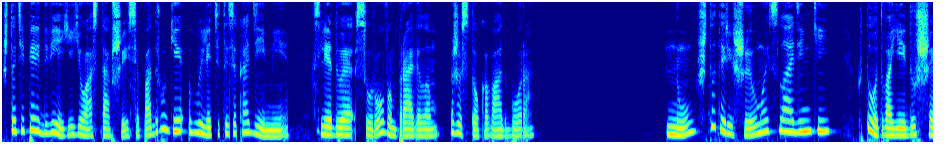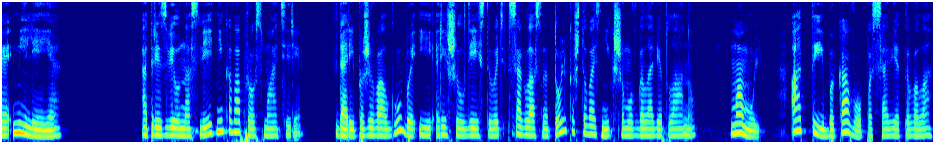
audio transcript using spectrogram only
что теперь две ее оставшиеся подруги вылетят из академии, следуя суровым правилам жестокого отбора. «Ну, что ты решил, мой сладенький? Кто твоей душе милее?» Отрезвил наследника вопрос матери. Дарий пожевал губы и решил действовать согласно только что возникшему в голове плану. «Мамуль, а ты бы кого посоветовала?»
